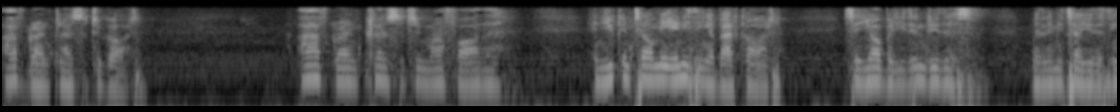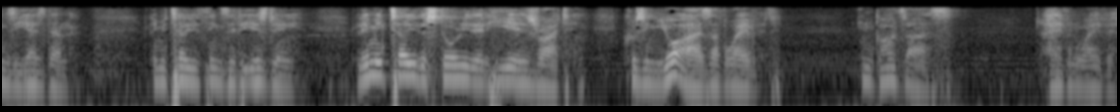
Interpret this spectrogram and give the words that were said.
I've grown closer to God. I've grown closer to my Father and you can tell me anything about God. say, yeah, but he didn't do this. Well, let me tell you the things he has done. Let me tell you things that he is doing. Let me tell you the story that he is writing. Because in your eyes, I've wavered. In God's eyes, I haven't wavered.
